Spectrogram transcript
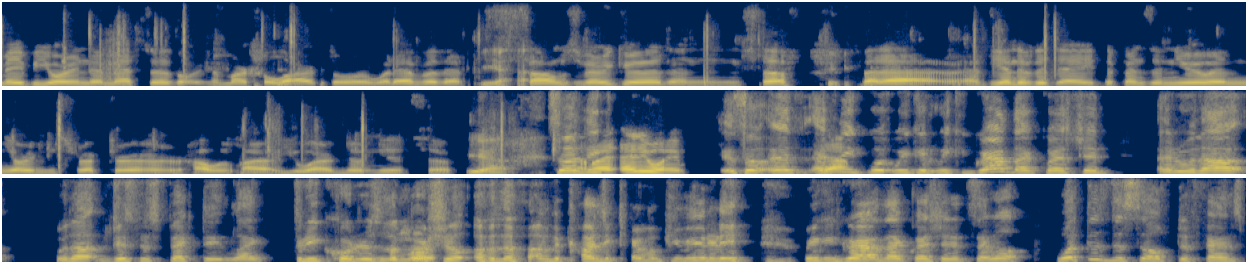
maybe you're in the method or in the martial art or whatever that yeah. sounds very good and stuff. But uh, at the end of the day, it depends on you and your instructor how uh, you are doing it. So yeah. So I think anyway. So I, I think we could we could grab that question and without without disrespecting like three quarters of the martial of the of the Kajukenbo community, we can grab that question and say, well, what does the self defense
